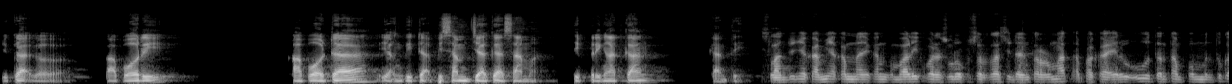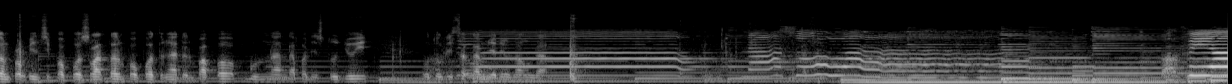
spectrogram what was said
juga ke Kapolri, Kapolda yang tidak bisa menjaga sama, diperingatkan, ganti. Selanjutnya kami akan menanyakan kembali kepada seluruh peserta sidang terhormat apakah RUU tentang pembentukan Provinsi Papua Selatan, Papua Tengah, dan Papua Pegunungan dapat disetujui untuk disahkan menjadi undang-undang. Confía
